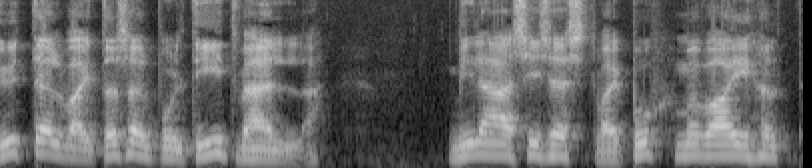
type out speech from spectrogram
ütel vaid tõsel puldiid välja. vile sisest vai puhme vaihõlt.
